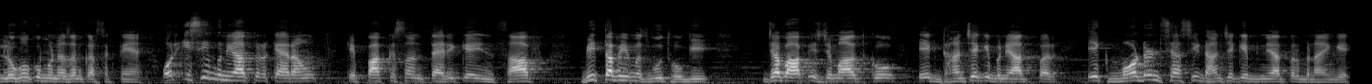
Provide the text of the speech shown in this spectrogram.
लोगों को मुनज़म कर सकते हैं। और इसी बुनियाद पर कह रहा हूँ कि पाकिस्तान तहरीक इंसाफ भी तभी मज़बूत होगी जब आप इस जमात को एक ढांचे की बुनियाद पर एक मॉडर्न सियासी ढांचे की बुनियाद पर बनाएँगे।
